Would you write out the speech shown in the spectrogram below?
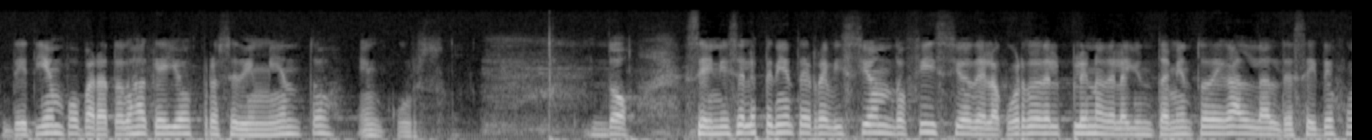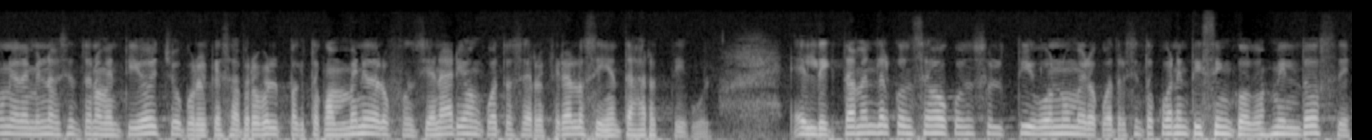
de tiempo para todos aquellos procedimientos en curso. 2. Se inicia el expediente de revisión de oficio del acuerdo del Pleno del Ayuntamiento de Galdal de 6 de junio de 1998 por el que se aprobó el pacto convenio de los funcionarios en cuanto se refiere a los siguientes artículos. El dictamen del Consejo Consultivo número 445-2012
